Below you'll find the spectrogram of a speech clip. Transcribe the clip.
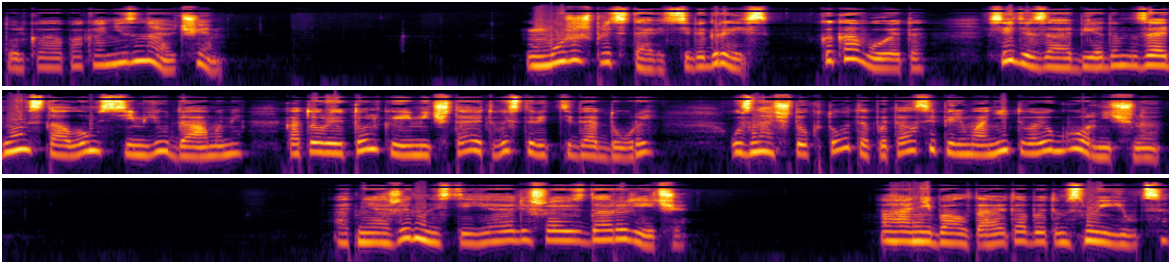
только пока не знаю, чем. Можешь представить себе, Грейс, каково это, сидя за обедом, за одним столом с семью дамами, которые только и мечтают выставить тебя дурой, узнать, что кто-то пытался переманить твою горничную. От неожиданности я лишаюсь дара речи. А они болтают об этом, смеются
